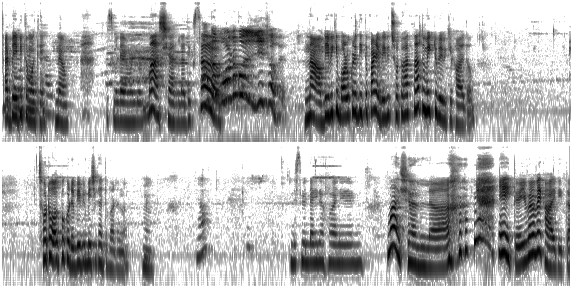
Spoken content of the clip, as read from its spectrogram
আর বেবি তোমাকে। নাও। মাশাআল্লাহ দেখছ? বড় করে দিতে না বেবিকে বড় করে দিতে পারে। বেবির ছোট হাত না তুমি একটু বেবিকে খাওয়াই দাও। ছোট অল্প করে বেবি বেশি খেতে পারে না। হুম। এই তো এইভাবে খাওয়াই দিতে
